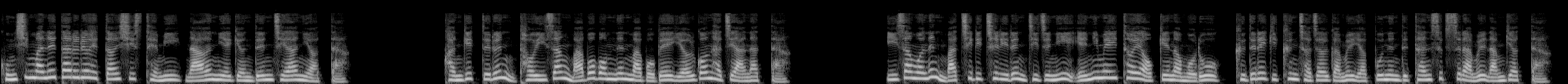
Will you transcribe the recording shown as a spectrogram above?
공식만을 따르려 했던 시스템이 나은 예견된 제안이었다. 관객들은 더 이상 마법 없는 마법에 열광하지 않았다. 이상원은 마치 빛을 잃은 디즈니 애니메이터의 어깨 너머로 그들의 깊은 저절감을 엿보는 듯한 씁쓸함을 남겼다.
